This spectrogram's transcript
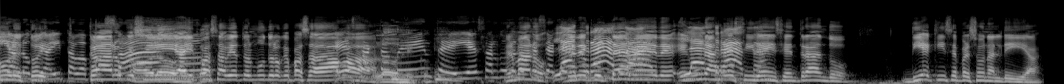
No lo estoy- que ahí estaba Claro pasando. que sí, ahí Lógico. sabía todo el mundo lo que pasaba. Exactamente, y es algo de Hermano, lo que se La desde que usted ve de- en una trata. residencia entrando 10, 15 personas al día,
